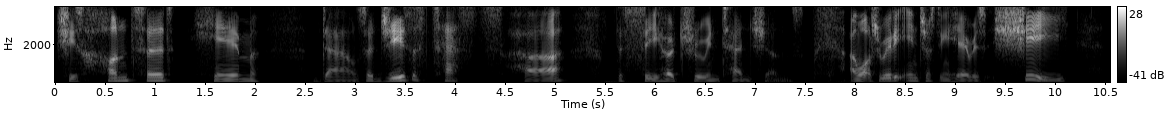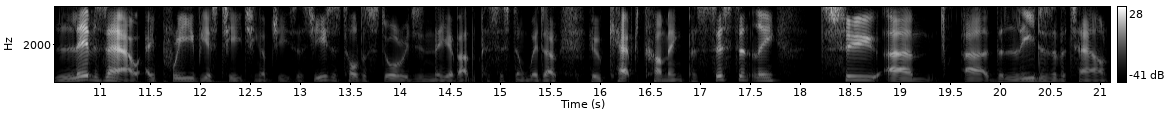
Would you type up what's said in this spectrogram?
She's hunted him down. So Jesus tests her to see her true intentions. And what's really interesting here is she lives out a previous teaching of Jesus. Jesus told a story, didn't he, about the persistent widow who kept coming persistently to um, uh, the leaders of the town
